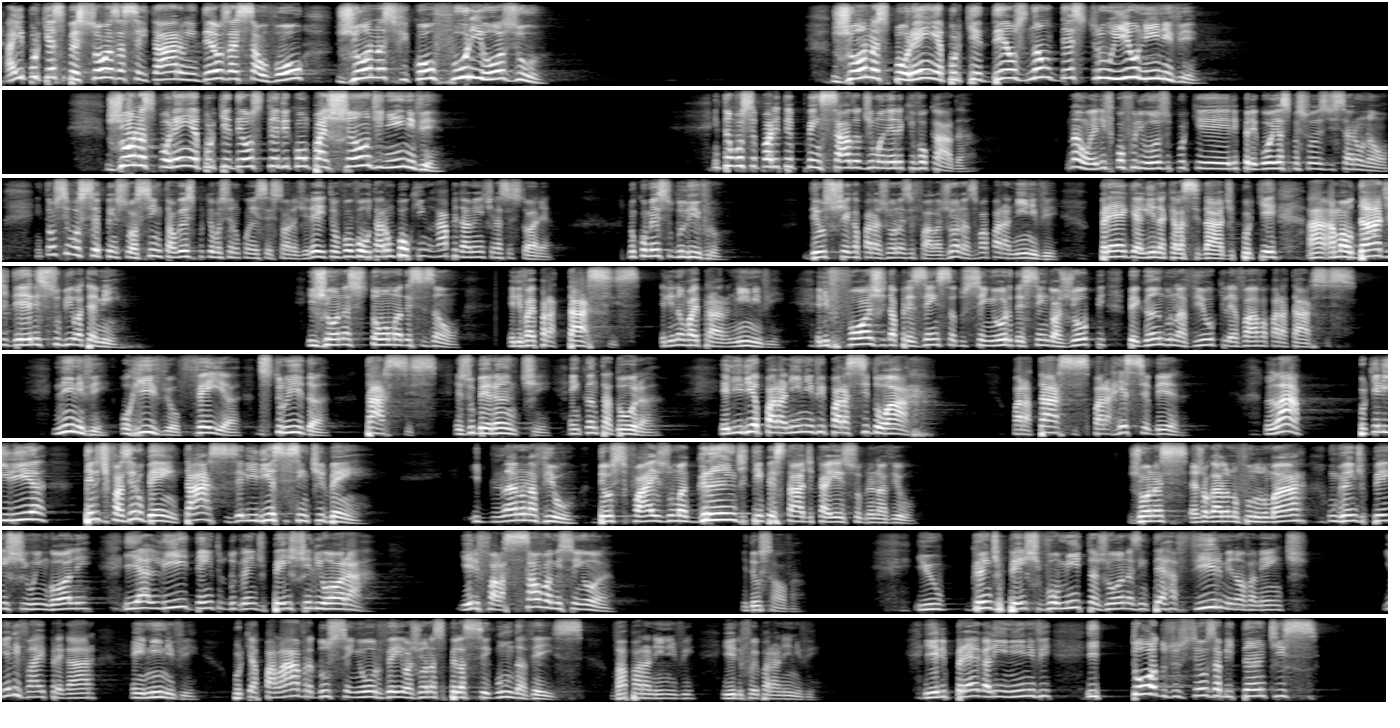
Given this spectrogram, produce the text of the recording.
Aí, porque as pessoas aceitaram e Deus as salvou, Jonas ficou furioso. Jonas, porém, é porque Deus não destruiu Nínive. Jonas, porém, é porque Deus teve compaixão de Nínive. Então você pode ter pensado de maneira equivocada. Não, ele ficou furioso porque ele pregou e as pessoas disseram não. Então, se você pensou assim, talvez porque você não conhece a história direito, eu vou voltar um pouquinho rapidamente nessa história. No começo do livro, Deus chega para Jonas e fala: Jonas, vá para Nínive, pregue ali naquela cidade, porque a, a maldade deles subiu até mim. E Jonas toma uma decisão. Ele vai para Tarsis, ele não vai para Nínive. Ele foge da presença do Senhor descendo a Jope, pegando o navio que levava para Tarsis. Nínive, horrível, feia, destruída. Tarsis, exuberante, encantadora. Ele iria para Nínive para se doar, para Tarsis para receber. Lá, porque ele iria ter de fazer o bem, Tarsis, ele iria se sentir bem. E lá no navio, Deus faz uma grande tempestade cair sobre o navio. Jonas é jogado no fundo do mar, um grande peixe o engole, e ali dentro do grande peixe ele ora. E ele fala: Salva-me, Senhor. E Deus salva. E o grande peixe vomita Jonas em terra firme novamente. E ele vai pregar em Nínive, porque a palavra do Senhor veio a Jonas pela segunda vez. Vá para Nínive, e ele foi para Nínive. E ele prega ali em Nínive, e todos os seus habitantes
